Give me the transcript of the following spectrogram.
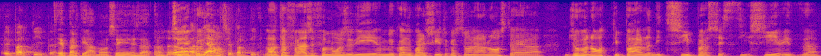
E partite. E partiamo sì esatto. No, ricordiamoci e partite. l'altra frase famosa di non mi ricordo quale sito questo non è la nostra era Giovanotti parla di Tsipras e Siriza.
